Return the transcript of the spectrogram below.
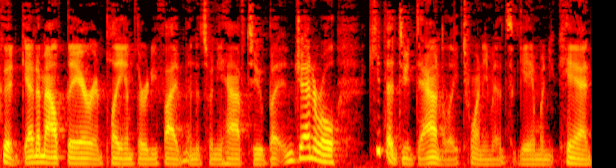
good, get him out there and play him 35 minutes when you have to. But in general, keep that dude down to like 20 minutes a game when you can.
